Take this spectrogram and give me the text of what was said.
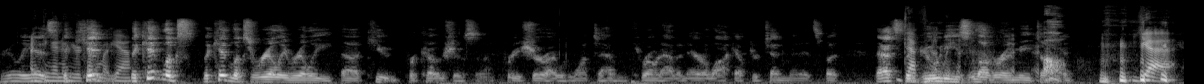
really is. the kid, about, yeah. the kid looks the kid looks really, really uh, cute and precocious, and I'm pretty sure I would want to have him thrown out an airlock after ten minutes, but that's the Definitely. Goonies lover in me oh. talking. Oh. yeah.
